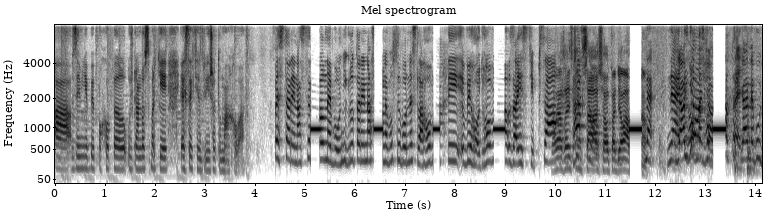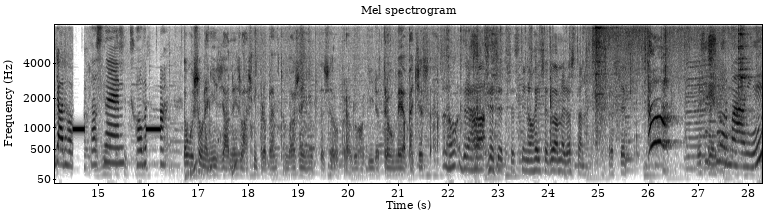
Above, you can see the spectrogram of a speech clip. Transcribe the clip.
a v zimě by pochopil už dan do smrti, jak se k těm zvířatům má chovat. Pes tady nasral, nebo nikdo tady nasral, nebo se odnesla hovna, ty vyhoď hovna, zajistí psa. No já zajistím psa, a ta dělá Ne, ne, Já ty děláš hovna. Já nebudu dělat ho. Vlastně hovna. To už jsou není žádný zvláštní problém v tom vaření, protože se opravdu hodí do trouby a peče se. No, drahá, přes, přes ty nohy se to tam nedostane. Prostě... Jsi normální?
